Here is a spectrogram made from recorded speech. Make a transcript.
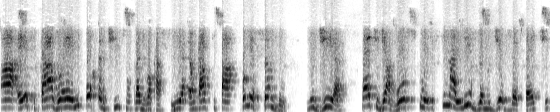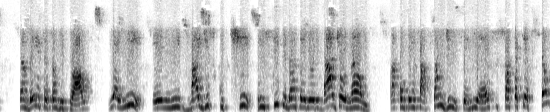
Ah, esse caso é importantíssimo para a advocacia. É um caso que está começando no dia 7 de agosto, ele finaliza no dia 17, também em sessão virtual. E aí ele vai discutir princípio da anterioridade ou não para compensação de ICMS, só que a questão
